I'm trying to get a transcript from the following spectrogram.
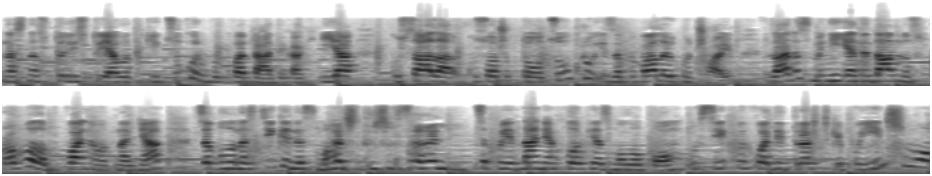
У нас на столі стояв отакий цукор в квадратиках, і я кусала кусочок того цукру і запивала його чаєм. Зараз мені я недавно спробувала, буквально от на днях. Це було настільки несмачно, що взагалі це поєднання хлоп'я з молоком. У всіх виходить трошечки по-іншому.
